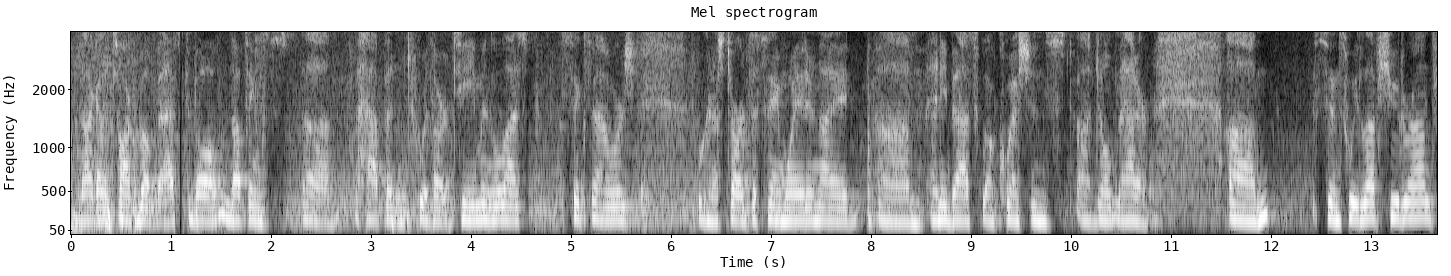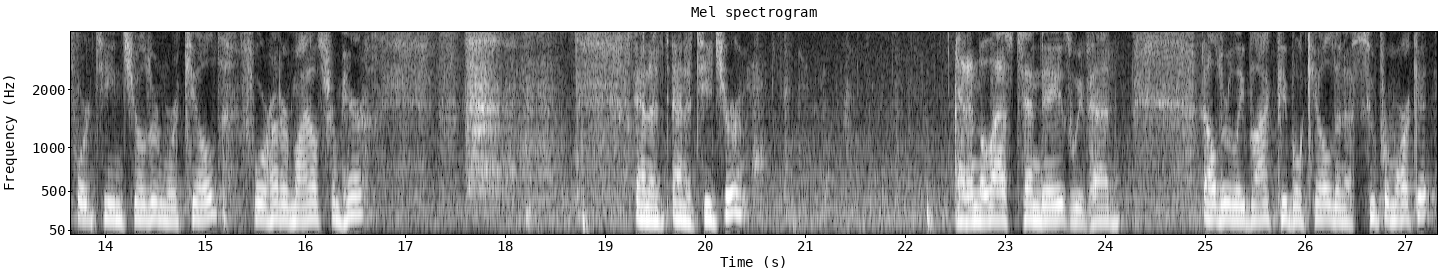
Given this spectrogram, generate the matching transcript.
I'm not going to talk about basketball. Nothing's uh, happened with our team in the last six hours. We're going to start the same way tonight. Um, any basketball questions uh, don't matter. Um, since we left shoot around, 14 children were killed 400 miles from here, and a, and a teacher. And in the last 10 days, we've had elderly black people killed in a supermarket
